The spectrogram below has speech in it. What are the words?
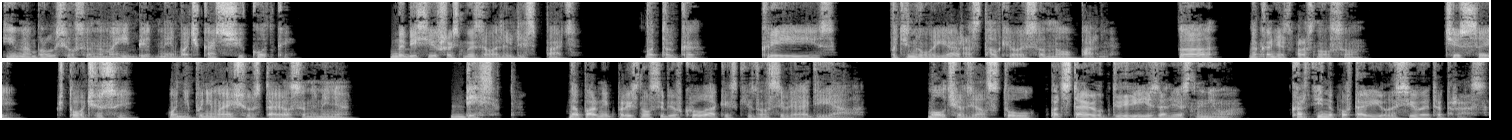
и набросился на мои бедные бочка с щекоткой. Набесившись, мы завалились спать. Вот только... Крис! Потянула я, расталкивая сонного парня. А? Наконец проснулся он. Часы? Что часы? Он непонимающе уставился на меня. Бесит. Напарник прыснул себе в кулак и скинул с себя одеяло. Молча взял стул, подставил к двери и залез на него. Картина повторилась и в этот раз.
